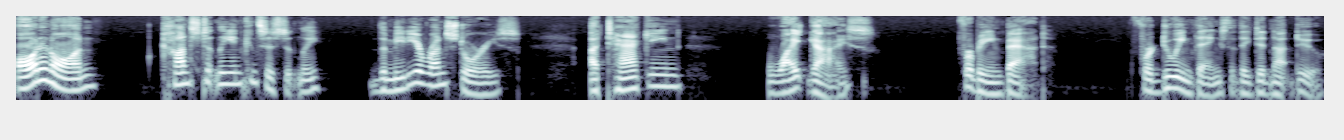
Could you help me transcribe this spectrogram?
On and on, constantly and consistently, the media runs stories attacking white guys for being bad, for doing things that they did not do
